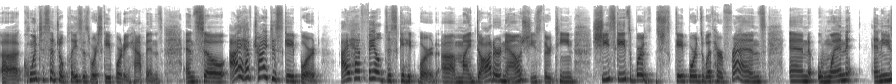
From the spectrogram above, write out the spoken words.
uh, quintessential places where skateboarding happens. And so I have tried to skateboard. I have failed to skateboard. Uh, my daughter now, she's 13, she skateboards, skateboards with her friends. And when any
